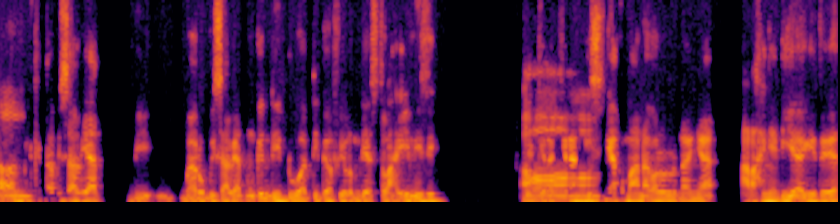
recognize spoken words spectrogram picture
eh, Hmm. kita bisa lihat di baru bisa lihat mungkin di dua tiga film dia setelah ini sih. Ya kira-kira Oh. niche-nya ke mana kalau lu nanya arahnya dia gitu ya.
